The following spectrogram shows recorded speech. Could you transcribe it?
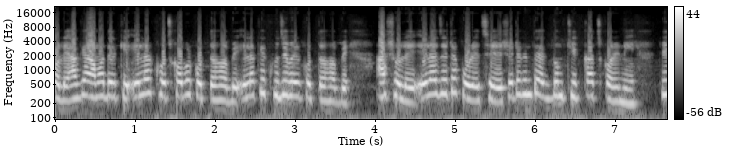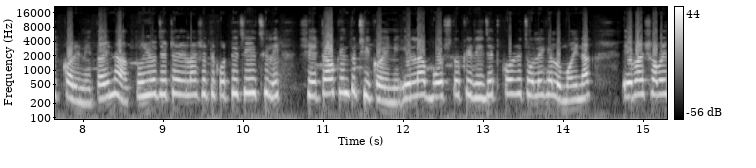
বলে, আগে আমাদেরকে এলার খোঁজ খবর করতে হবে, এলাকে খুঁজে বের করতে হবে। আসলে এলা যেটা করেছে, সেটা কিন্তু একদম ঠিক কাজ করেনি। ঠিক করেনি, তাই না? তুইও যেটা এলার সাথে করতে চেয়েছিলি, সেটাও কিন্তু ঠিক হয়নি। এলা বোস তোকে রিজেক্ট করে চলে গেল, মৈনাক। এবার সবাই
